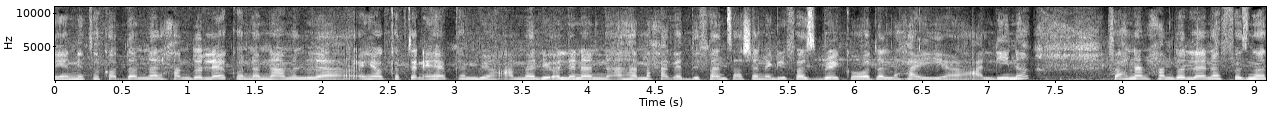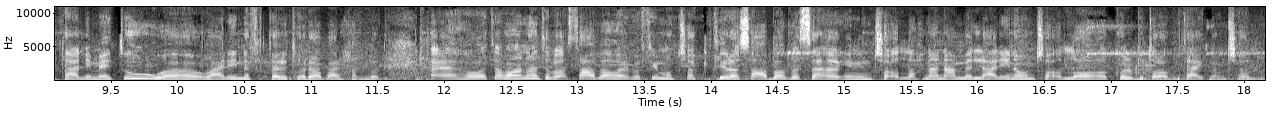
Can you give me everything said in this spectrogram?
يعني تقدمنا الحمد لله. كنا بنعمل يعني كابتن إيهاب كان عمال يقول لنا إن أهم حاجة ال defense عشان نجري fast break هو ده اللي هيعلينا. فاحنا الحمد لله نفذنا تعليماته وعلينا في التالت والرابع الحمد لله. هو طبعا هتبقى صعبة وهيبقى في ماتشات كتيرة صعبة بس يعني إن شاء الله إحنا هنعمل اللي علينا وإن شاء الله كل البطولات بتاعتنا إن شاء الله.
